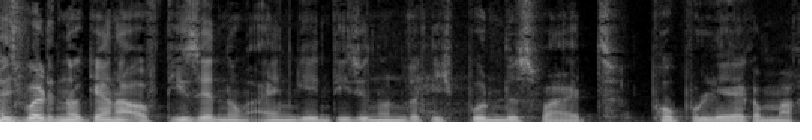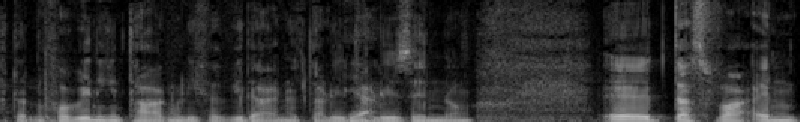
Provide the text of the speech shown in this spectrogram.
Ich wollte nur gerne auf die Sendung eingehen, die sie nun wirklich bundesweit populär gemacht hat. Und vor wenigen Tagen lief ja wieder eine Dalli Dalli Sendung. Äh, das war ein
